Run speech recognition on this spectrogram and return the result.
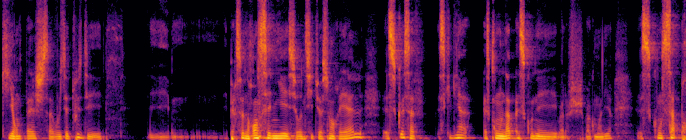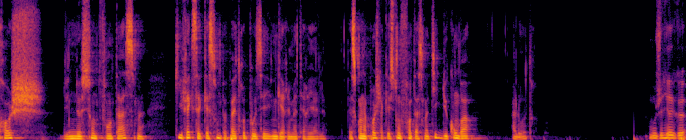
qui empêche ça? Vous êtes tous des, personnes renseignées sur une situation réelle. Est-ce que ça, est-ce qu'il y a, est-ce qu'on a, est-ce qu'on est, voilà, je sais pas comment dire, est-ce qu'on s'approche d'une notion de fantasme qui fait que cette question ne peut pas être posée, une guerre immatérielle? Est-ce qu'on approche la question fantasmatique du combat à l'autre? Je dirais que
